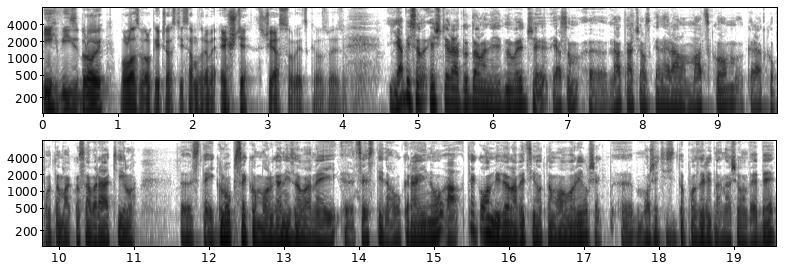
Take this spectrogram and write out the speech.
ich výzbroj bola z veľkej časti samozrejme ešte z čias Sovietskeho zväzu. Ja by som ešte rád dodal len jednu vec, že ja som e, natáčal s generálom Mackom krátko potom, ako sa vrátil e, z tej Globsekom organizovanej e, cesty na Ukrajinu a tak on mi veľa vecí o tom hovoril, však môžete si to pozrieť na našom webe,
